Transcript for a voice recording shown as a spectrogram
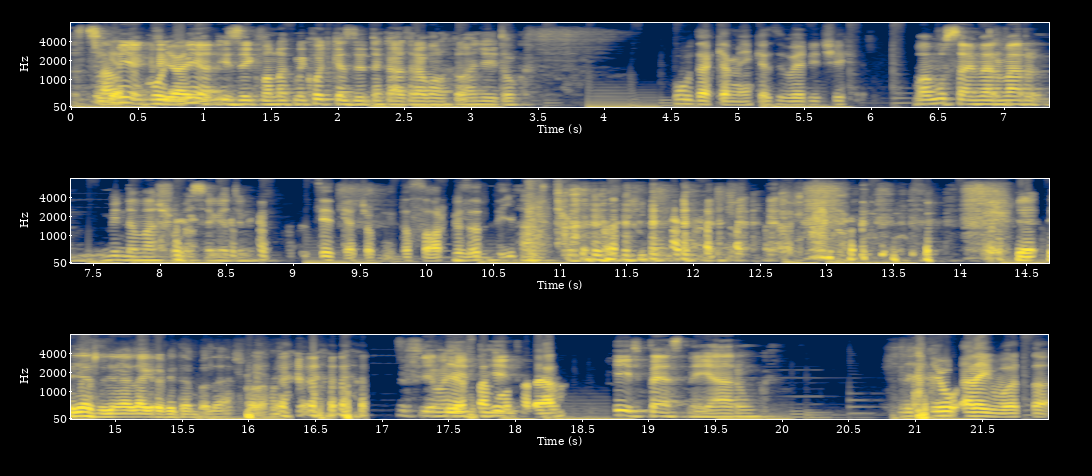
ezt Igen, milyen, olyan- milyen izék vannak, még hogy kezdődnek általában a kalandjaitok? Hú, de keménykező vagy Ricsi. Már muszáj, mert már minden másról beszélgetünk. Szét kell csapni itt a szar között. Így. Hát, hogy ez legyen a legrövidebb adás valaha. figyelj, ezt nem hét, hét, mondtad el. hét percnél járunk. Jó, elég volt a...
